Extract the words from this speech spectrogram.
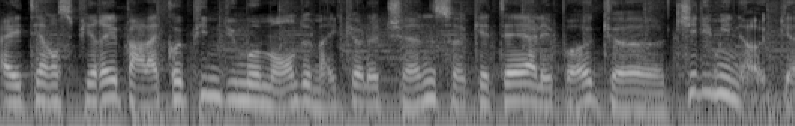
a été inspirée par la copine du moment de Michael Hutchins, euh, qui était à l'époque Kylie Minogue.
